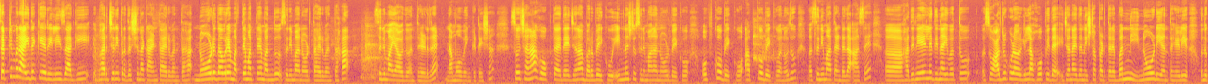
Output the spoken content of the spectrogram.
ಸೆಪ್ಟೆಂಬರ್ ಐದಕ್ಕೆ ರಿಲೀಸ್ ಆಗಿ ಭರ್ಜರಿ ಪ್ರದರ್ಶನ ಕಾಣ್ತಾ ಇರುವಂತಹ, ನೋಡಿದವರೇ ಮತ್ತೆ ಮತ್ತೆ ಬಂದು ಸಿನಿಮಾ ನೋಡ್ತಾ ಇರುವಂತಹ ಸಿನಿಮಾ ಯಾವುದು ಅಂತ ಹೇಳಿದ್ರೆ ನಮೋ ವೆಂಕಟೇಶ. ಸೊ ಚೆನ್ನಾಗಿ ಹೋಗ್ತಾ ಇದೆ, ಜನ ಬರಬೇಕು, ಇನ್ನಷ್ಟು ಸಿನಿಮಾನ ನೋಡಬೇಕು, ಒಪ್ಕೋಬೇಕು, ಅಪ್ಕೋಬೇಕು ಅನ್ನೋದು ಸಿನಿಮಾ ತಂಡದ ಆಸೆ. ಹದಿನೇಳನೇ ದಿನ ಇವತ್ತು ಸೊ ಆದರೂ ಕೂಡ ಅವ್ರಿಗೆಲ್ಲ ಹೋಪ್ ಇದೆ ಜನ ಇದನ್ನು ಇಷ್ಟಪಡ್ತಾರೆ, ಬನ್ನಿ, ನೋಡಿ ಅಂತ ಹೇಳಿ ಒಂದು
